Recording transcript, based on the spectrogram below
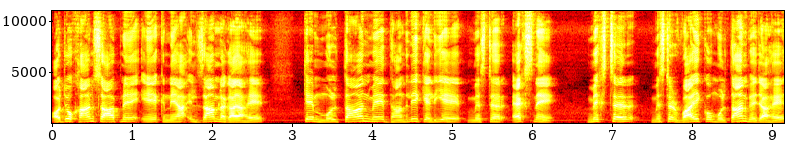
और जो खान साहब ने एक नया इल्ज़ाम लगाया है कि मुल्तान में धांधली के लिए मिस्टर एक्स ने मिस्टर मिस्टर वाई को मुल्तान भेजा है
